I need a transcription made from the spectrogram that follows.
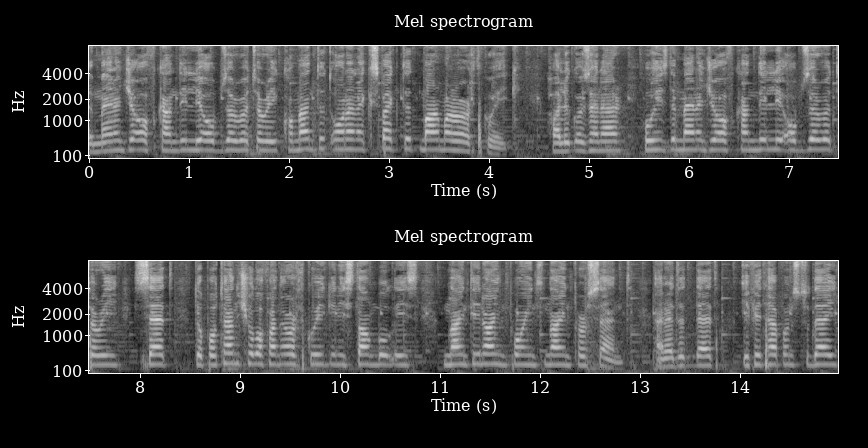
The manager of Kandilli Observatory commented on an expected Marmara earthquake. Haluk Özener, who is the manager of Kandilli Observatory, said the potential of an earthquake in Istanbul is 99.9% and added that if it happens today,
